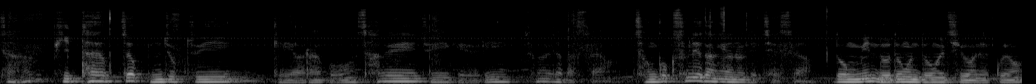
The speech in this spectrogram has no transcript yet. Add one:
자, 비타협적 민족주의 계열하고 사회주의 계열이 손을 잡았어요. 전국 순회 강연을 개최했어요. 농민 노동운동을 지원했고요.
